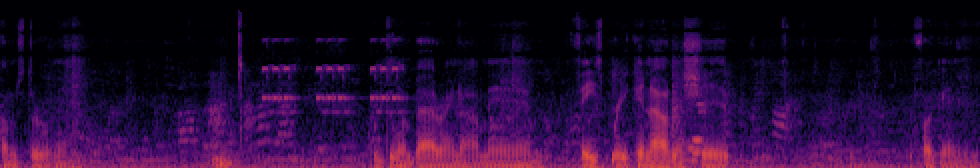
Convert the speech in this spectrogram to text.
comes through, man. I'm doing bad right now, man. Face breaking out and shit. Fucking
